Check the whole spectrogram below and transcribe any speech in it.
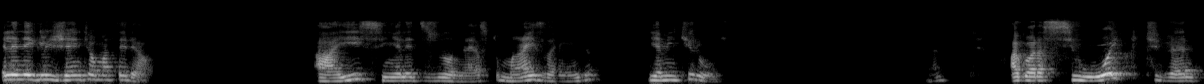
ele é negligente ao material. Aí sim ele é desonesto, mais ainda, e é mentiroso. Né? Agora, se o oito tiver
